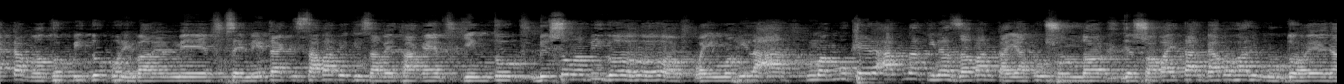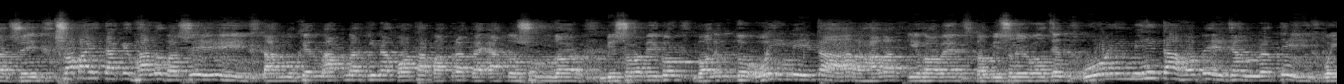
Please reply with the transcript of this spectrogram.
একটা পরিবারের মেয়ে সেই মেয়েটা কি স্বাভাবিক হিসাবে থাকে? কিন্তু বিশ্বনবী ওই মহিলার মুখের আপনার কিনা জবানটা এত সুন্দর যে সবাই তার ব্যবহারে মুগ্ধ হয়ে যাচ্ছে, সবাই তাকে ভালোবাসে। তার মুখের আপনার কিনা কথাবার্তাটা এত সুন্দর। বিশ্বনবী গো বলেন তো, ওই মেয়েটার হালাত কি হবে? তো বিষ্ণু বলছেন, ওই মেয়েটা হবে জান্নাতে, ওই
